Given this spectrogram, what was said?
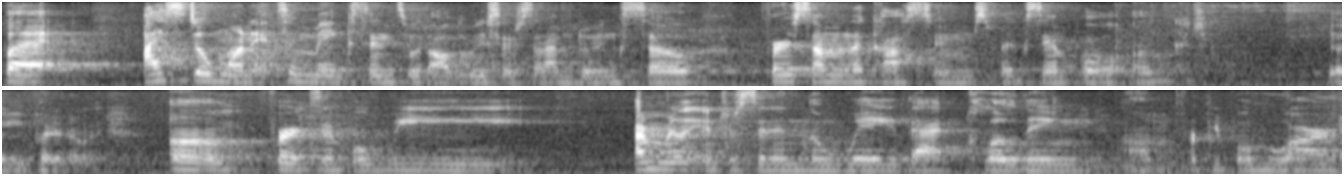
But I still want it to make sense with all the research that I'm doing. So for some of the costumes, for example, um, could you, yo, you put it away. Um, for example, we, I'm really interested in the way that clothing um, for people who are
